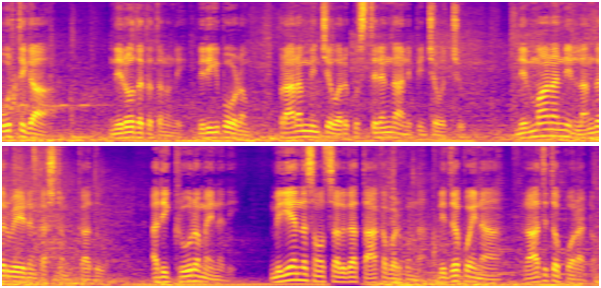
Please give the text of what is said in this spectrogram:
పూర్తిగా నిరోధకత నుండి విరిగిపోవడం ప్రారంభించే వరకు స్థిరంగా అనిపించవచ్చు. నిర్మాణాన్ని లంగరు వేయడం కష్టం కాదు. అది క్రూరమైనది. మిలియన్ల సంవత్సరాలుగా తాకబడకుండా నిద్రపోయిన రాతితో పోరాటం.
